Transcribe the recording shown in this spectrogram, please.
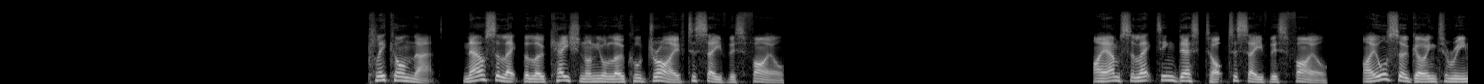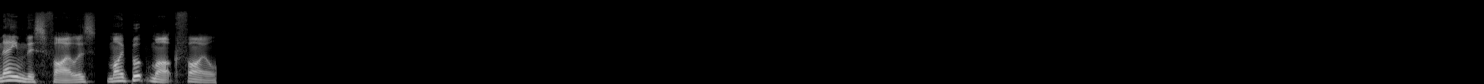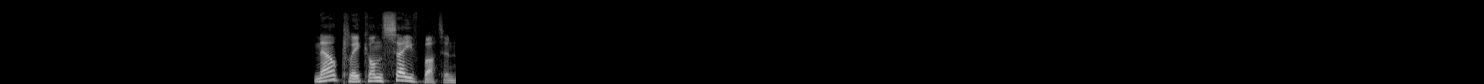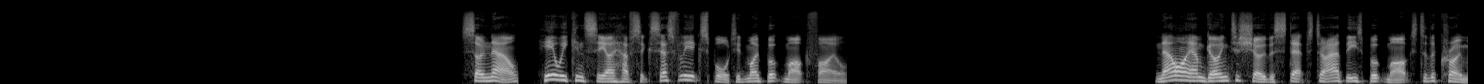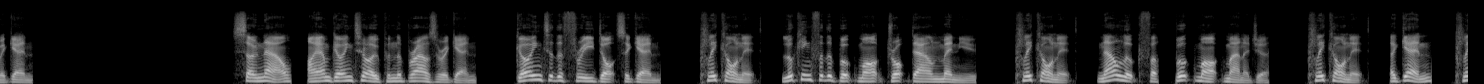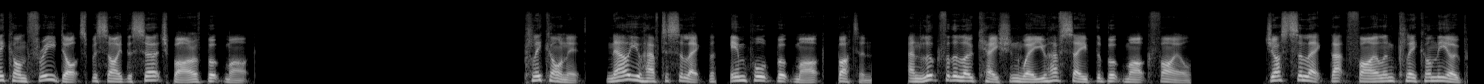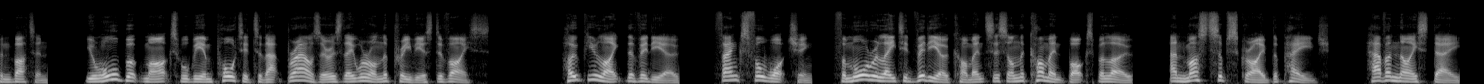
Click on that. Now select the location on your local drive to save this file. I am selecting desktop to save this file. I also going to rename this file as my bookmark file. Now click on Save button. So now, here we can see I have successfully exported my bookmark file. Now I am going to show the steps to add these bookmarks to the Chrome again. So now, I am going to open the browser again. Going to the three dots again. Click on it. Looking for the bookmark drop down menu. Click on it. Now look for Bookmark Manager. Click on it. Again, click on three dots beside the search bar of bookmark. Click on it. Now you have to select the Import Bookmark button and look for the location where you have saved the bookmark file. Just select that file and click on the Open button. Your all bookmarks will be imported to that browser as they were on the previous device. Hope you liked the video. Thanks for watching. For more related video comments us on the comment box below. And must subscribe the page. Have a nice day.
